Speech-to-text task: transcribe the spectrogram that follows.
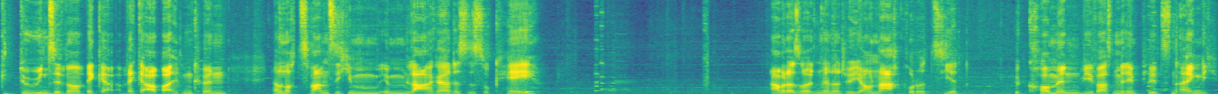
Gedönse weg, wegarbeiten können. Wir haben noch 20 im, im Lager, das ist okay. Aber da sollten wir natürlich auch nachproduziert bekommen. Wie war es mit den Pilzen eigentlich?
